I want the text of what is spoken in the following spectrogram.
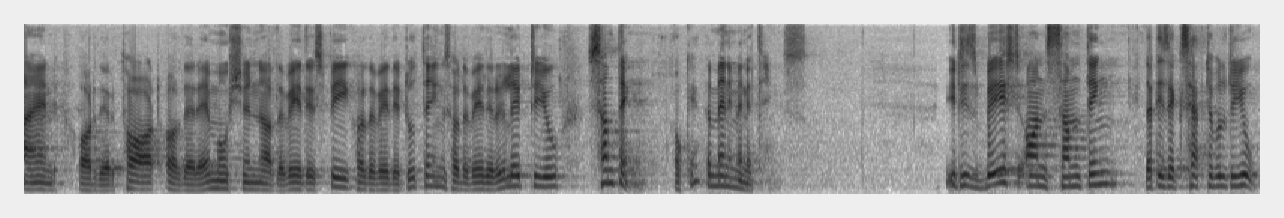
mind or their thought or their emotion or the way they speak or the way they do things or the way they relate to you, something, okay? There are many, many things. It is based on something that is acceptable to you.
